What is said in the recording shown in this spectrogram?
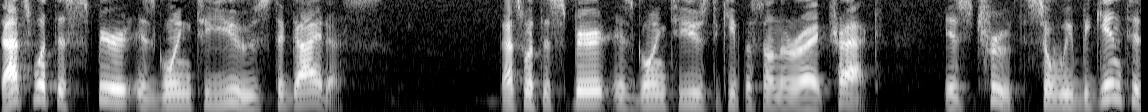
That's what the Spirit is going to use to guide us. That's what the Spirit is going to use to keep us on the right track, is truth. So we begin to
